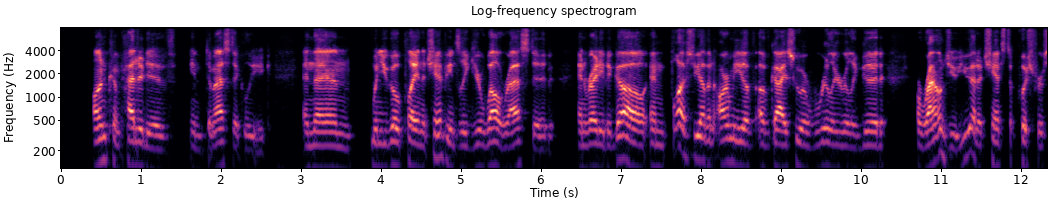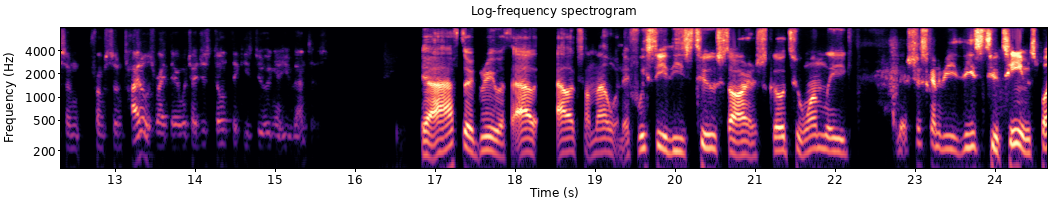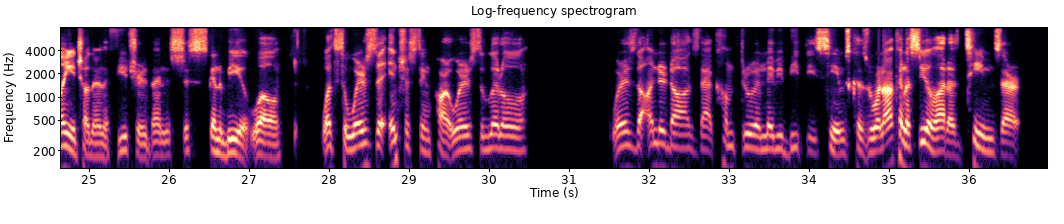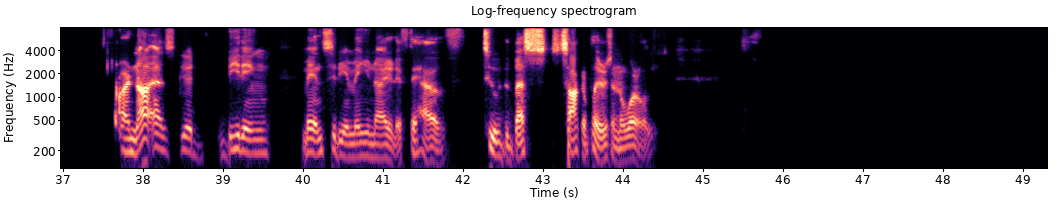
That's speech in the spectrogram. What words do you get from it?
uncompetitive in domestic league, and then when you go play in the Champions League, you're well rested and ready to go. And plus, you have an army of, of guys who are really really good around you. You got a chance to push for some from some titles right there, which I just don't think he's doing at Juventus. Yeah, I have to agree with Alex on that one. If we see these two stars go to one league and it's just going to be these two teams playing each other in the future, then it's just going to be, well, what's the, where's the interesting part? Where's the little, where's the underdogs that come through and maybe beat these teams? Because we're not going to see a lot of teams that are, are not as good beating Man City and Man United if they have two of the best soccer players in the world.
